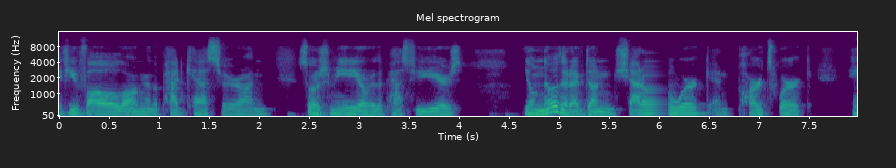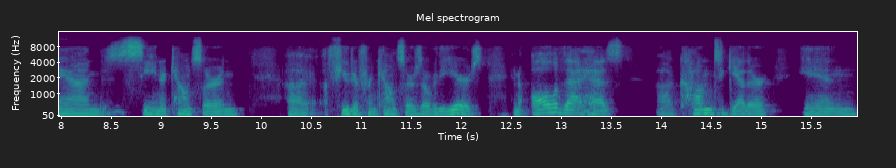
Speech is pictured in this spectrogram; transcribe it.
If you follow along on the podcast or on social media over the past few years, you'll know that I've done shadow work and parts work and seen a counselor and uh, a few different counselors over the years. And all of that has uh, come together in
